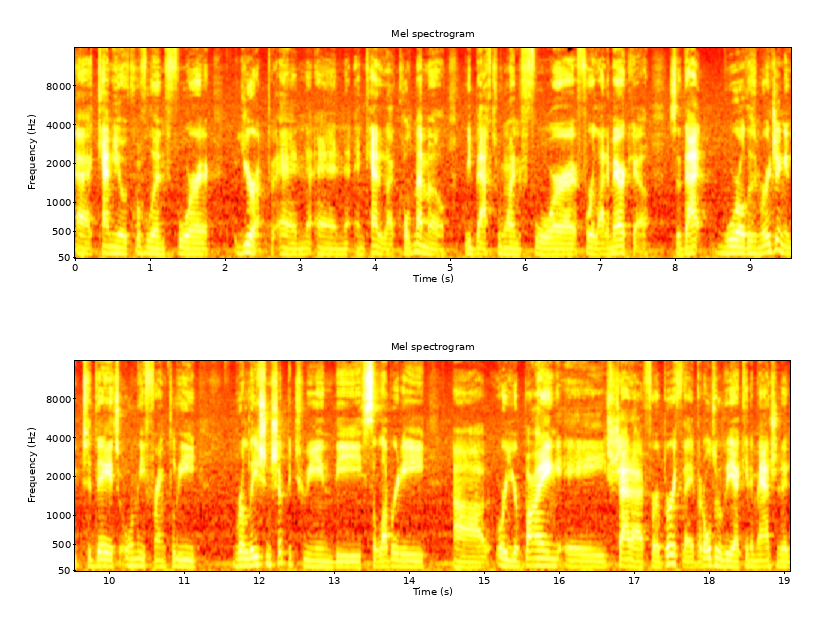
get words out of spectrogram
a cameo equivalent for Europe and, and, and Canada called Memmo. We backed one for, for Latin America. So that world is emerging, and today it's only, frankly, relationship between the celebrity uh, or you're buying a shout out for a birthday, but ultimately I can imagine it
